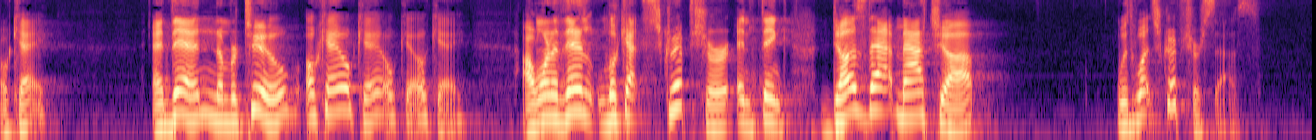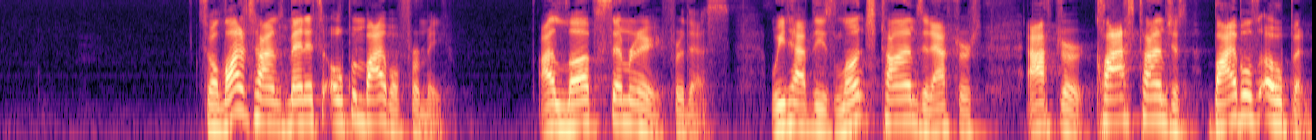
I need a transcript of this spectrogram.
okay? And then, number two, okay, okay, okay, okay. I want to then look at Scripture and think, does that match up with what Scripture says? So, a lot of times, man, it's open Bible for me. I love seminary for this. We'd have these lunch times and after, after class times, just Bibles open.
